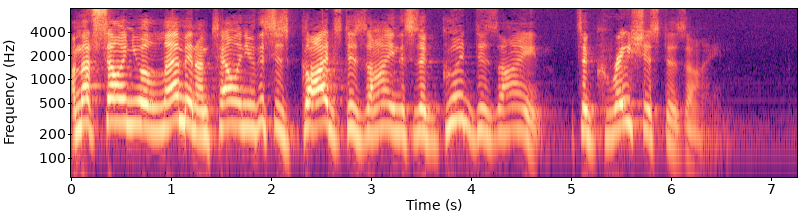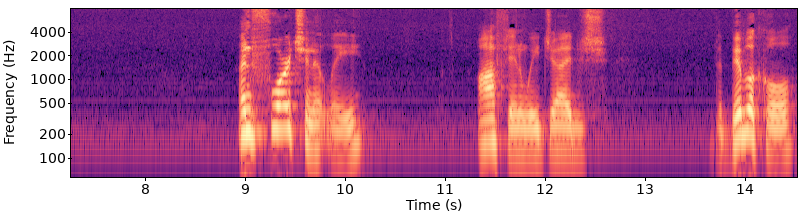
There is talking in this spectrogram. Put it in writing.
I'm not selling you a lemon. I'm telling you this is God's design. This is a good design, it's a gracious design. Unfortunately, often we judge the biblical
